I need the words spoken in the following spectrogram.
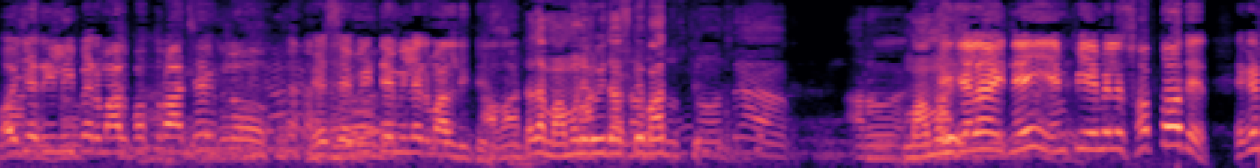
ওই যে রিলিফের মালপত্র আছে এগুলো এসে মিড ডে মিলের মাল দিতে। দাদা, মামনি রুইদাসকে বাদ- আরও মামুনি জেলায় নেই এমপি এমএলএ সব তো ওদের। এখানে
